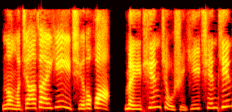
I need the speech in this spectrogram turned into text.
那么加在一起的话，每天就是一千斤。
